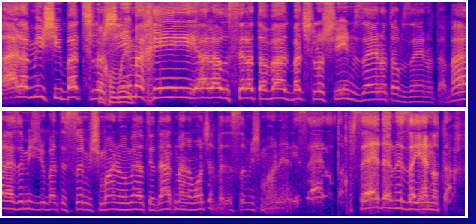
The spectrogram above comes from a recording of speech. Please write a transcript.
בא אליו מישהי בת אומרים. 30, אחי, יאללה, הוא עושה לה טובה, בת 30, מזיין אותה, מזיין אותה. בא אליי איזה מישהו בת 28, הוא אומר, את יודעת מה, למרות שאת בת 28, אני אזיין אותך, בסדר, נזיין אותך.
